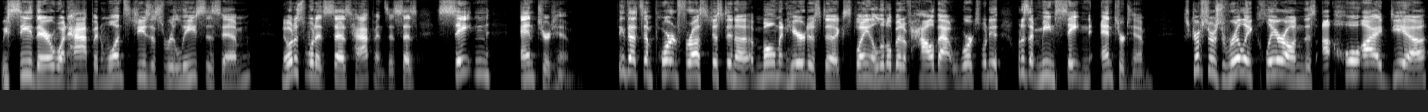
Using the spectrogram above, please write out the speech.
We see there what happened once Jesus releases him. Notice what it says happens. It says, Satan entered him. I think that's important for us just in a moment here, just to explain a little bit of how that works. What, do you, what does it mean, Satan entered him? Scripture is really clear on this uh, whole idea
